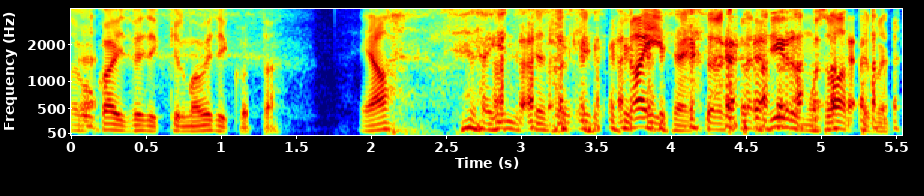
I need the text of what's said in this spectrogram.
nagu Kais Vesik ilma Vesikuta jah, seda kindlasti, see oleks lihtsalt kaise, eks see oleks päris hirmus vaatepilt.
